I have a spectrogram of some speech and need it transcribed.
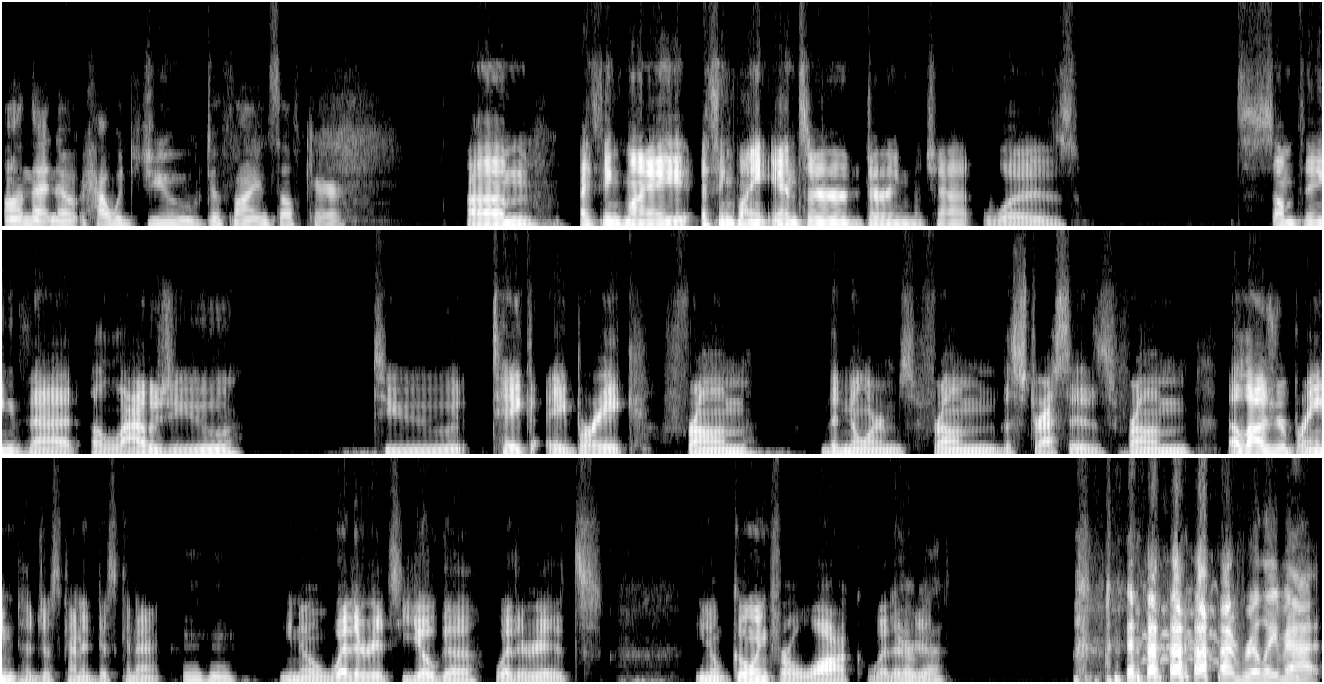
on that note, how would you define self-care? um, I think my I think my answer during the chat was something that allows you to take a break from the norms, from the stresses, from allows your brain to just kind of disconnect. Mm-hmm. You know whether it's yoga whether it's you know going for a walk whether Yoga. really, Matt?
